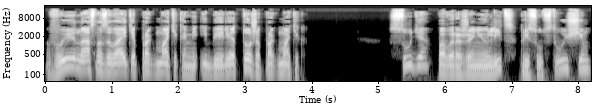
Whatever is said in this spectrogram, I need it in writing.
Вы нас называете прагматиками, и Берия тоже прагматик. Судя по выражению лиц присутствующим,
